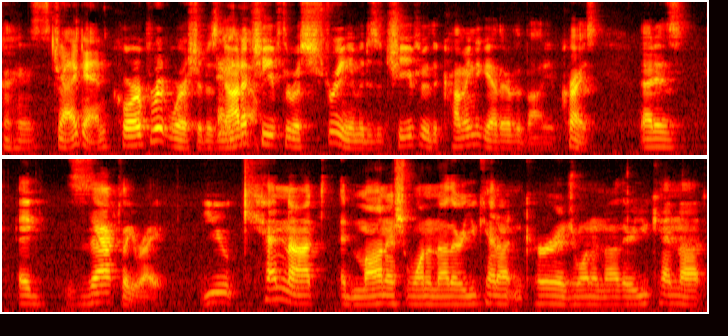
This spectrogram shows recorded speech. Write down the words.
try again. corporate worship is There not achieved through a stream. It is achieved through the coming together of the body of Christ. That is exactly right. You cannot admonish one another. You cannot encourage one another. You cannot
